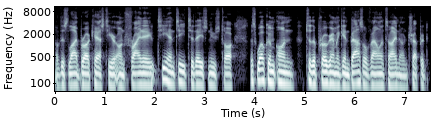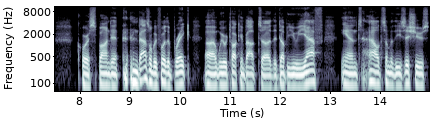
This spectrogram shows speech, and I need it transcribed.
of this live broadcast here on Friday. TNT, today's News Talk. Let's welcome on to the program again Basil Valentine, our intrepid correspondent. And Basil, before the break, uh, we were talking about uh, the WEF and how some of these issues,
